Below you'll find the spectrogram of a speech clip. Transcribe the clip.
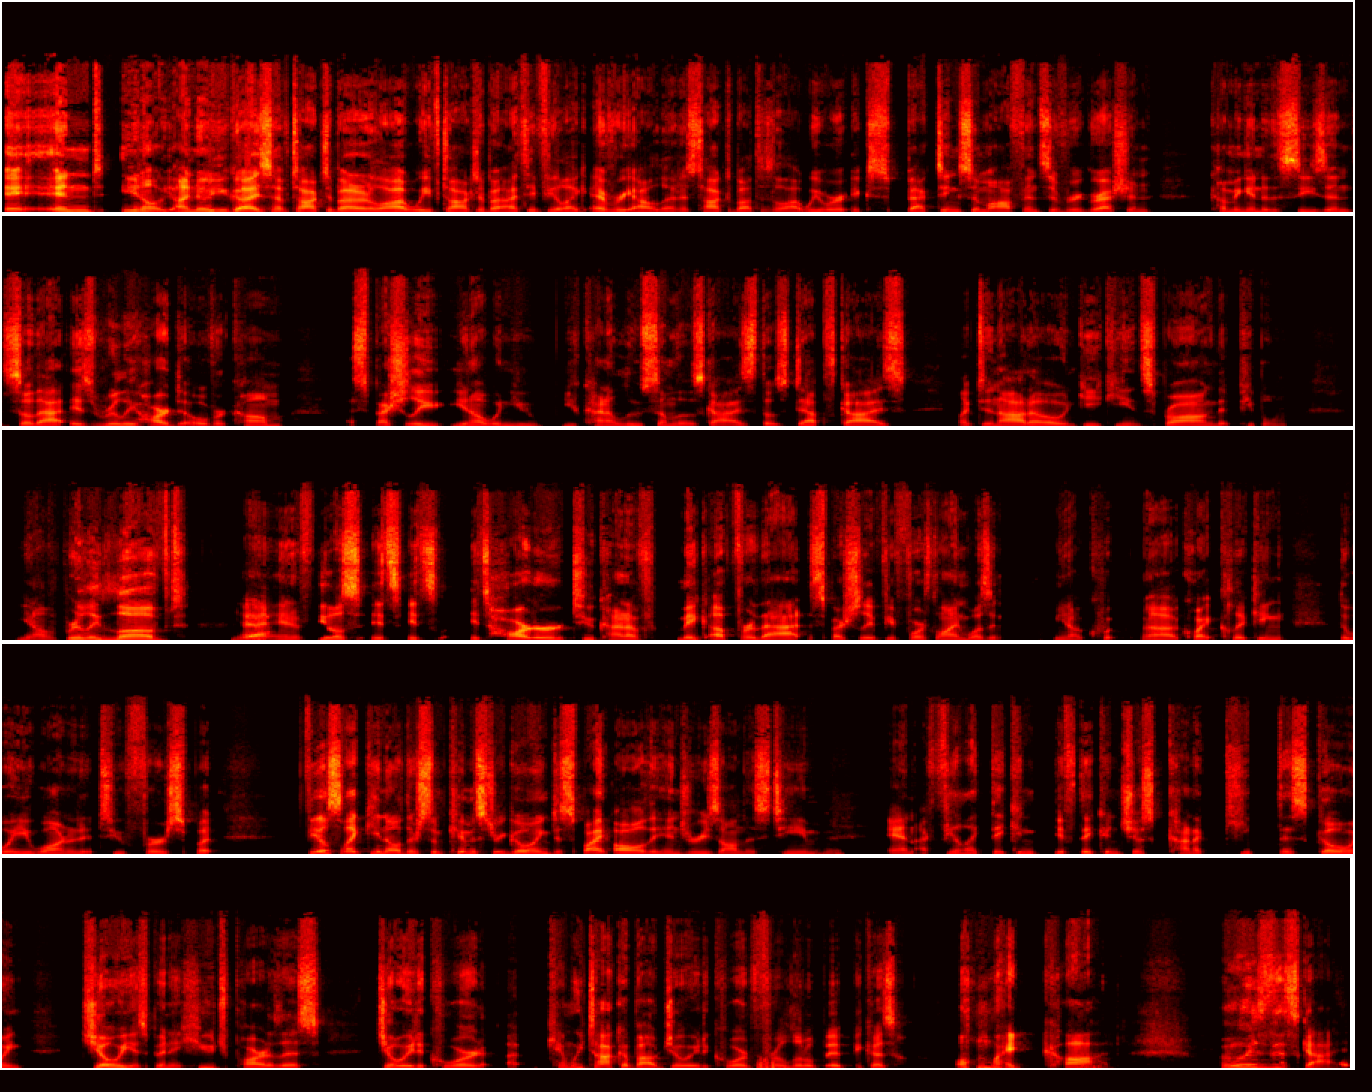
And you know, I know you guys have talked about it a lot. We've talked about. I feel like every outlet has talked about this a lot. We were expecting some offensive regression coming into the season, so that is really hard to overcome. Especially, you know, when you you kind of lose some of those guys, those depth guys like Donato and Geekie and Sprong that people you know really loved yeah. and, and it feels it's it's it's harder to kind of make up for that especially if your fourth line wasn't you know qu- uh, quite clicking the way you wanted it to first but feels like you know there's some chemistry going despite all the injuries on this team mm-hmm. and i feel like they can if they can just kind of keep this going joey has been a huge part of this joey Daccord, uh, can we talk about joey Daccord for a little bit because oh my god who is this guy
